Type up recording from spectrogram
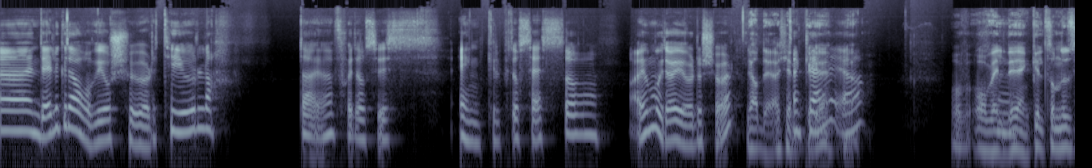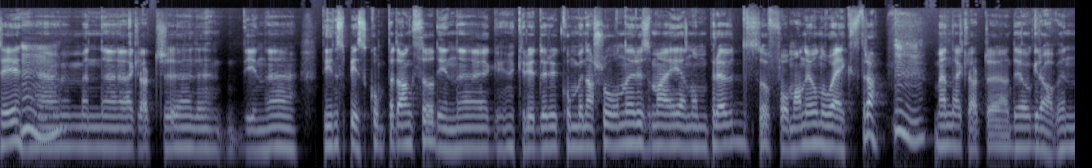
eh, en del graver jo sjøl til jul, da. Det er jo en forholdsvis enkel prosess, og det er jo moro å gjøre det sjøl, ja, det er kjempegøy. Ja. Og, og veldig enkelt, som du sier. Mhm. Eh, Men eh, det er klart, eh, dine, din spisskompetanse og dine krydderkombinasjoner som er gjennomprøvd, så får man jo noe ekstra. Mm. Men det er klart, det å grave en,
